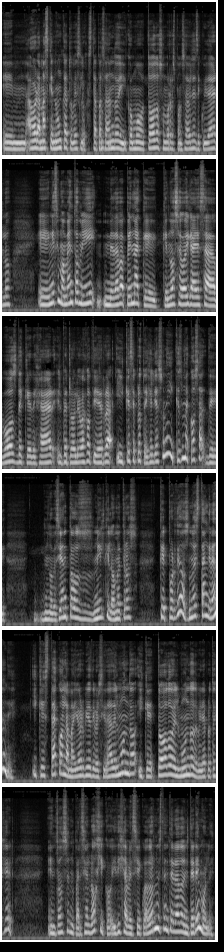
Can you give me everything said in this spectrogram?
Em, ahora más que nunca tú ves lo que está pasando y cómo todos somos responsables de cuidarlo. en ese momento a mí me daba pena que, que, no se oiga esa voz de que dejar el petróleo bajo tierra y que se protege el Yasuní, que es una cosa de 900 mil kilómetros, que por Dios no es tan grande y que está con la mayor biodiversidad del mundo y que todo el mundo debería proteger. Entonces me parecía lógico y dije, a ver, si Ecuador no está enterado, enterémosle.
